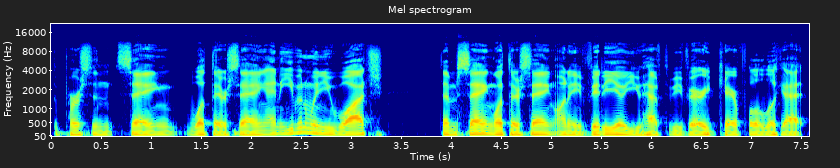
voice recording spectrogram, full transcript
the person saying what they're saying. And even when you watch them saying what they're saying on a video, you have to be very careful to look at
